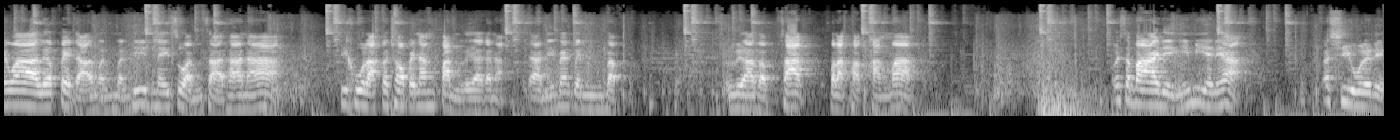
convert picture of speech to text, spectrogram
รียกว่าเรือเป็ดอะเหมือนเหมือนที่ในสวนสาธารณะที่คู่รักก็ชอบไปนั่งปั่นเรือกันอะ แต่อันนี้แม่งเป็นแบบเรือแบบซากปลักผักพังมากเฮ้ยสบายดิอย่างนี้มีอันเนี้ยก็ชิลเลยดิ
